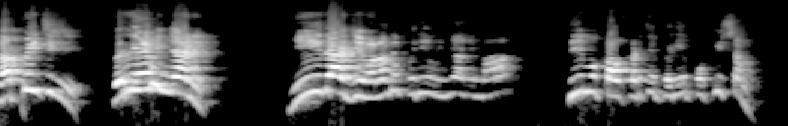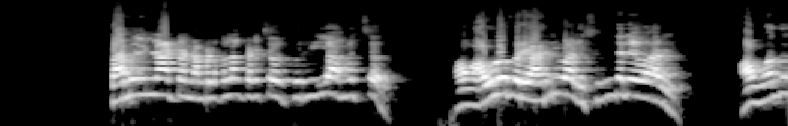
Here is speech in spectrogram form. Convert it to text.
தப்பிச்சு. பெரிய விஞ்ஞானி. கீதா ஜீவன் வந்து பெரிய விஞ்ஞானிமா திமுக கிடைச்ச பெரிய பொக்கிஷம். தமிழ்நாட்டை நம்மளுக்கெல்லாம் கிடைச்ச ஒரு பெரிய அமைச்சர். அவங்க அவ்வளோ பெரிய அறிவாளி சிந்தனைவாளி அவங்க வந்து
